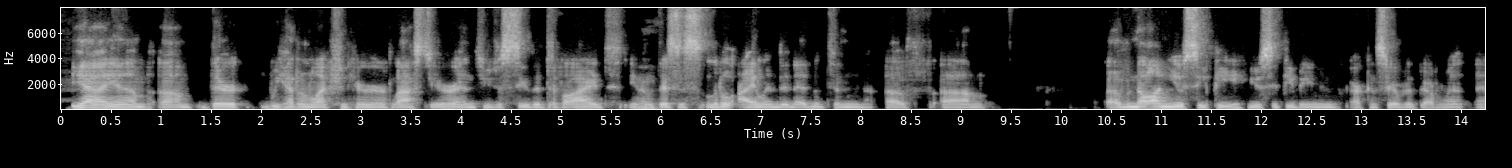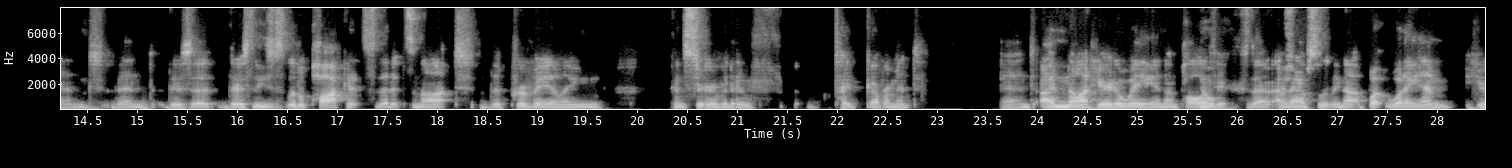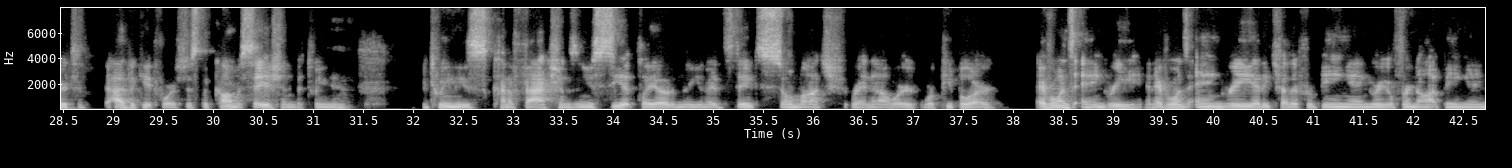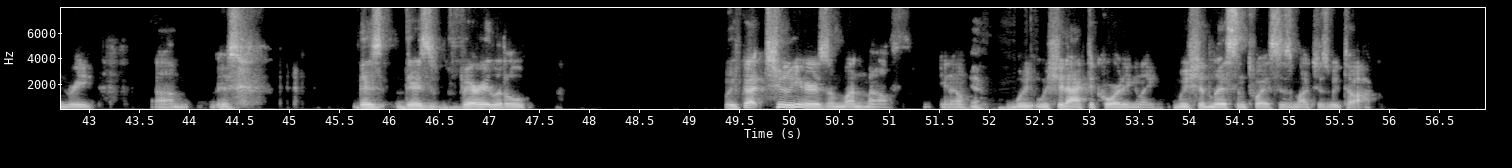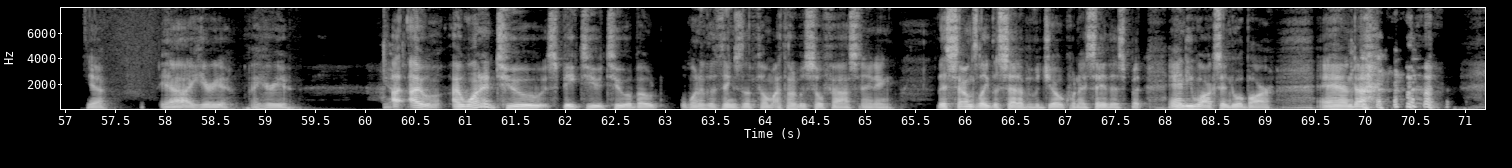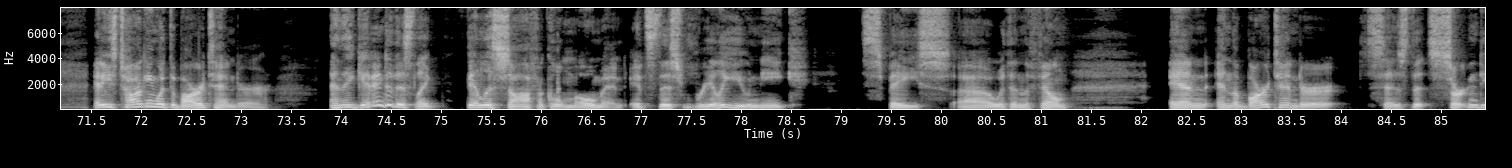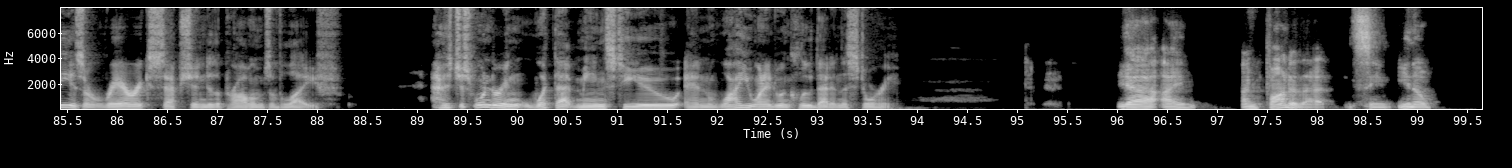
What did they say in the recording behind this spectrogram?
Yeah, I am. Um, there, we had an election here last year, and you just see the divide. You know, mm. there's this little island in Edmonton of um, of non UCP, being our conservative government, and mm. then there's a there's these little pockets that it's not the prevailing conservative type government, and I'm not here to weigh in on politics. No, I'm absolutely not. But what I am here to advocate for is just the conversation between yeah. between these kind of factions, and you see it play out in the United States so much right now, where where people are everyone's angry, and everyone's angry at each other for being angry or for not being angry. Um, there's there's there's very little we've got two ears and one mouth. You know, Yeah. we we should act accordingly. We should listen twice as much as we talk. Yeah. Yeah, I hear you. I hear you. Yeah. I, I I wanted to speak to you too about one of the things in the film. I thought it was so fascinating. This sounds like the setup of a joke when I say this, but Andy walks into a bar, and uh, and he's talking with the bartender, and they get into this like philosophical moment. It's this really unique space uh, within the film, and and the bartender says that certainty is a rare exception to the problems of life I was just wondering what that means to you and why you wanted to include that in the story. Yeah, I I'm fond of that scene. You know,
